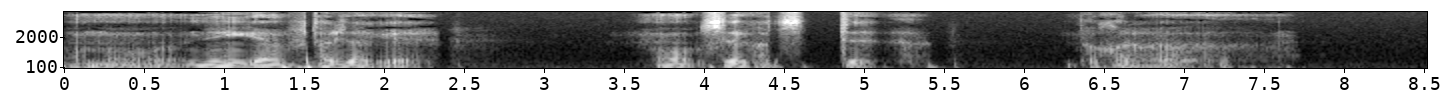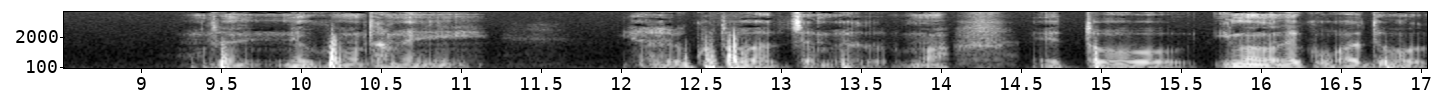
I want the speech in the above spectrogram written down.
あの、人間二人だけ生活って、だから、本当に猫のためにやれることは全部やる。まあ、えっと、今の猫はでも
